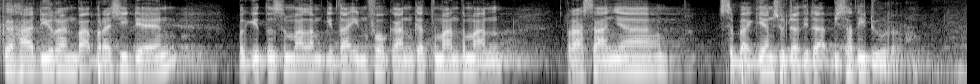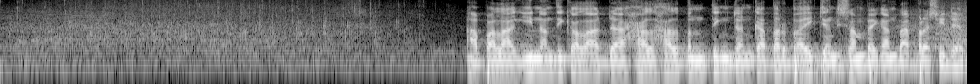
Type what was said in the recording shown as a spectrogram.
Kehadiran Pak Presiden begitu semalam kita infokan ke teman-teman rasanya sebagian sudah tidak bisa tidur. Apalagi nanti kalau ada hal-hal penting dan kabar baik yang disampaikan Pak Presiden.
